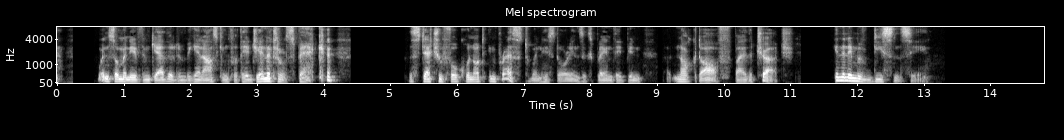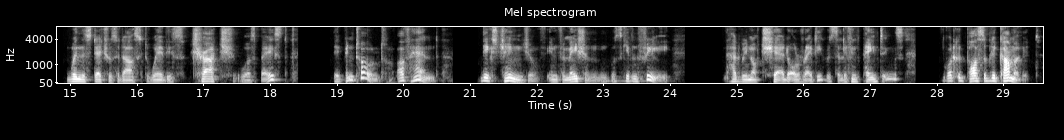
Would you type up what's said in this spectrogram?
when so many of them gathered and began asking for their genitals back. The statue folk were not impressed when historians explained they'd been uh, knocked off by the church in the name of decency. When the statues had asked where this church was based, they'd been told offhand. The exchange of information was given freely. Had we not shared already with the living paintings? What could possibly come of it?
